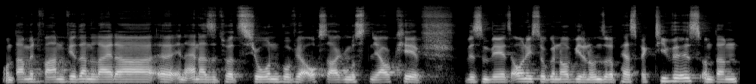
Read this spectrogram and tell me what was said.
Und damit waren wir dann leider äh, in einer Situation, wo wir auch sagen mussten, ja, okay, wissen wir jetzt auch nicht so genau, wie dann unsere Perspektive ist und dann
